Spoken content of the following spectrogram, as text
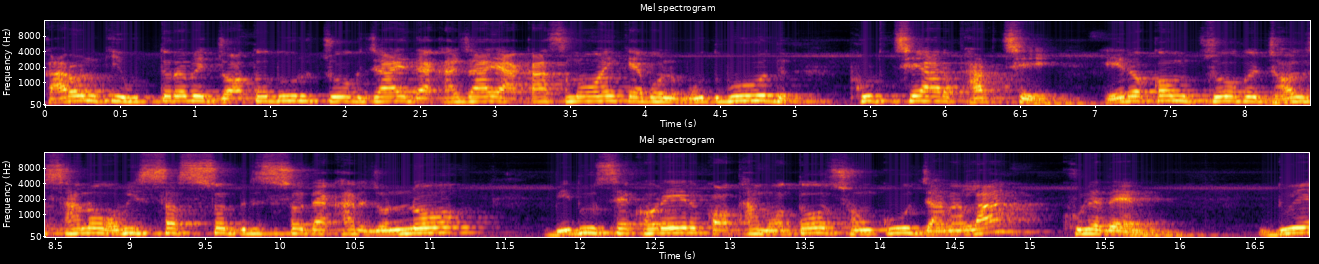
কারণ কি উত্তর হবে যতদূর চোখ যায়, দেখা যায় আকাশময় কেবল বুদবুদ ফুটছে আর ফাটছে। এরকম চোখ ঝলসানো অবিশ্বাস্য দৃশ্য দেখার জন্য বিদুশেখরের কথা মতো শঙ্কু জানালা খুলে দেন। দুয়ে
